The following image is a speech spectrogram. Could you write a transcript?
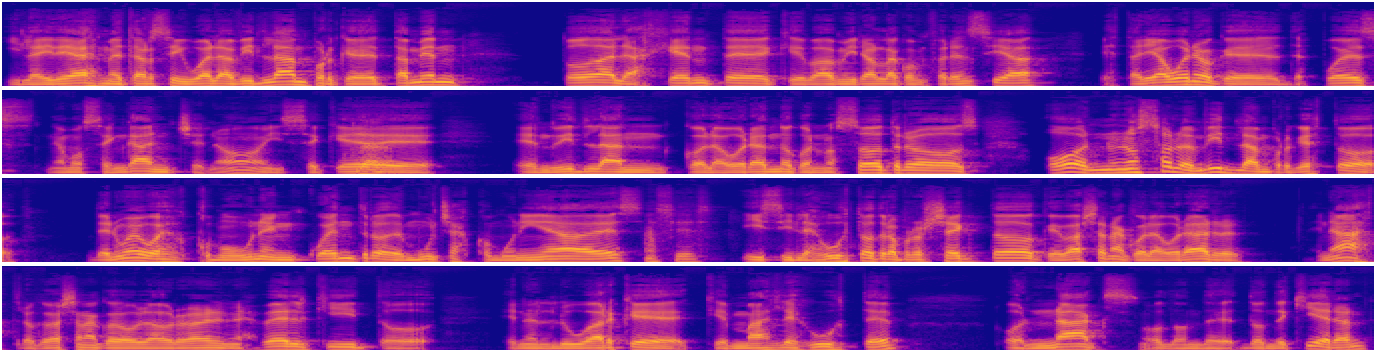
la idea es meterse igual a Bitland porque también toda la gente que va a mirar la conferencia estaría bueno que después, digamos, se enganche, ¿no? Y se quede en Bitland colaborando con nosotros, o no solo en Bitland, porque esto de nuevo, es como un encuentro de muchas comunidades. Así es. Y si les gusta otro proyecto, que vayan a colaborar en Astro, que vayan a colaborar en Svelkit o en el lugar que, más les guste, o en Nax, o donde, donde quieran.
